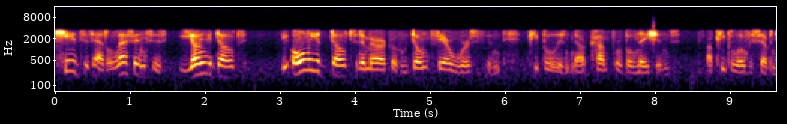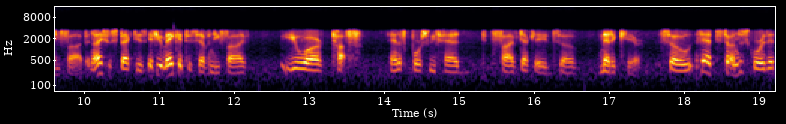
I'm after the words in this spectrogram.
kids, it's adolescents, it's young adults, the only adults in America who don't fare worse than people in our comparable nations are people over 75. And I suspect is if you make it to 75, you are tough. And of course, we've had five decades of Medicare. So that's to underscore that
